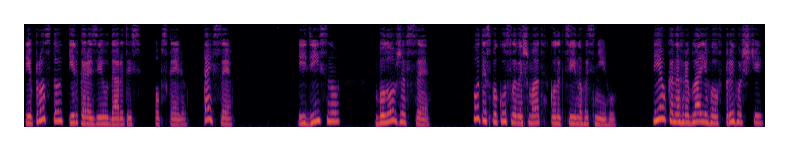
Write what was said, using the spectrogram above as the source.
і просто кілька разів ударитись об скелю. Та й все. І дійсно, було вже все. От і спокусливий шмат колекційного снігу. Євка нагребла його в пригорщі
